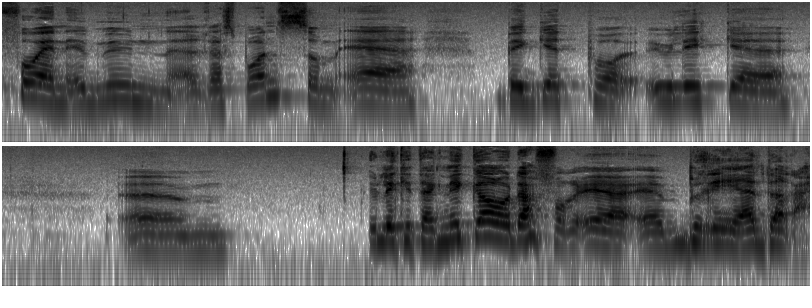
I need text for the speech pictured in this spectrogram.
Få en immunrespons som er bygget på ulike, um, ulike teknikker, og derfor er, er bredere.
